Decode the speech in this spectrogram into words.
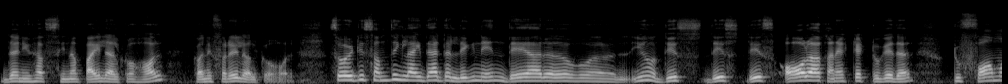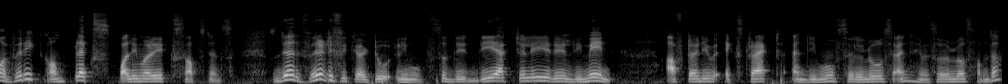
Then you have sinapyl alcohol, coniferyl alcohol. So, it is something like that the lignin they are uh, you know this, this, this all are connected together to form a very complex polymeric substance. So, they are very difficult to remove. So, they, they actually will remain after you extract and remove cellulose and hemicellulose from the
